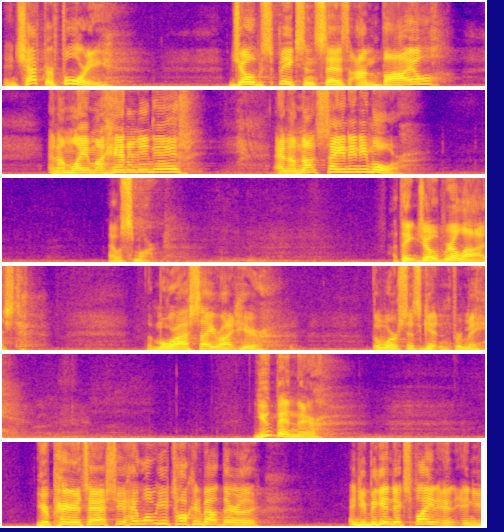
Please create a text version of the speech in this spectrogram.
In chapter 40, Job speaks and says, I'm vile, and I'm laying my hand on it, and I'm not saying anymore. That was smart. I think Job realized the more I say right here, the worse it's getting for me. You've been there. Your parents ask you, hey, what were you talking about there? And you begin to explain, and, and you.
